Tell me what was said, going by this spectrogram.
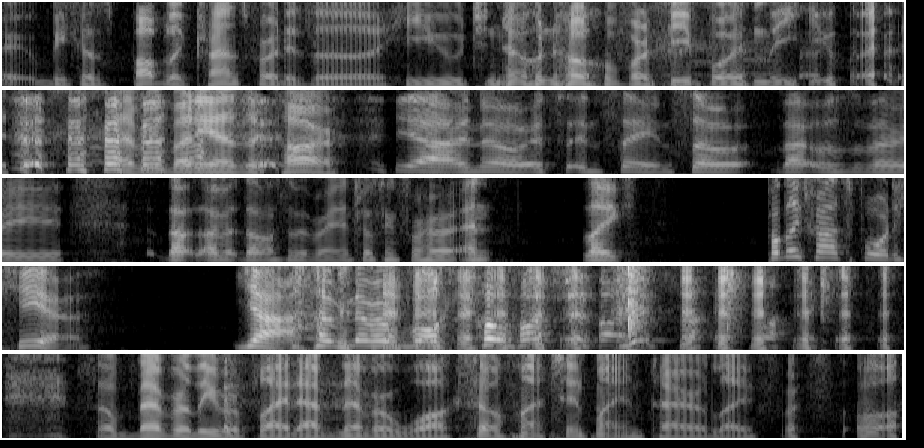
Uh, Because public transport is a huge no-no for people in the U.S. Everybody has a car. yeah, I know it's insane. So that was very that I mean, that must have been very interesting for her. And like public transport here, yeah, I've never walked so much in my entire life. so Beverly replied, "I've never walked so much in my entire life." First of all,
